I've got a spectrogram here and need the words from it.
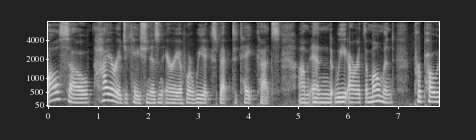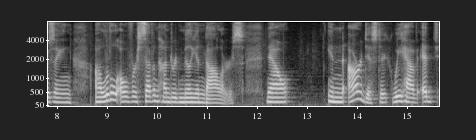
Also, higher education is an area where we expect to take cuts. Um, and we are at the moment proposing a little over $700 million. Now, in our district, we have Ed,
